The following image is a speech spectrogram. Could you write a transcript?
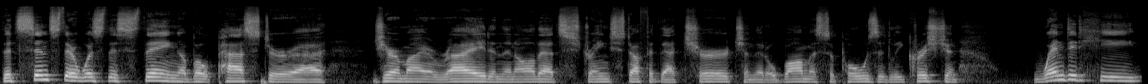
that since there was this thing about Pastor uh, Jeremiah Wright and then all that strange stuff at that church and that Obama supposedly Christian, when did he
